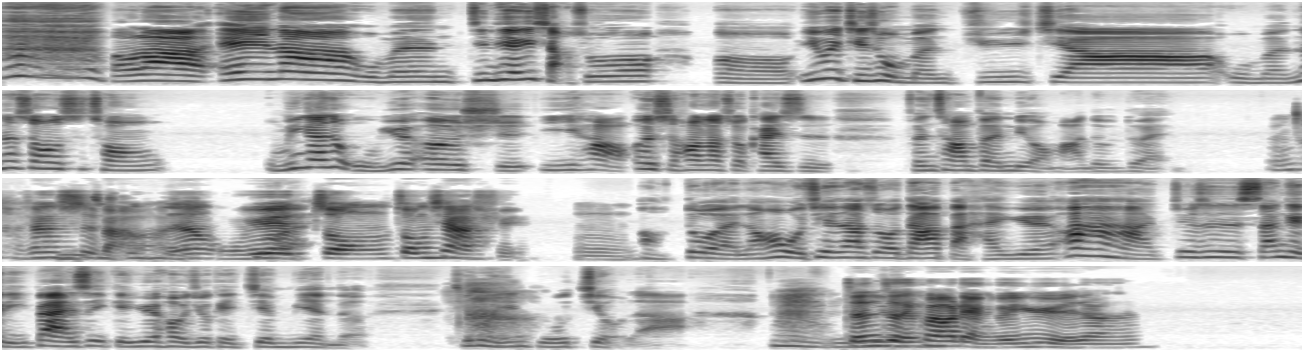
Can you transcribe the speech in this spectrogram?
好啦，哎，那我们今天想说，呃，因为其实我们居家，我们那时候是从我们应该是五月二十一号、二十号那时候开始分仓分流嘛，对不对？嗯，好像是吧？就是好像五月中中下旬。嗯，哦，对，然后我记得那时候大家本来还约啊，就是三个礼拜还是一个月后就可以见面了，结果已经多久啦、嗯，整整快要两个月这样，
